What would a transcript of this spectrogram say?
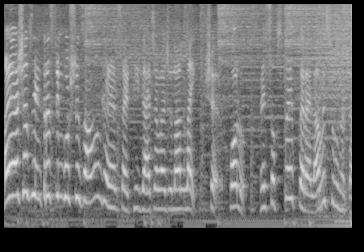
आणि अशाच इंटरेस्टिंग गोष्टी जाणून घेण्यासाठी गाजावाजाला लाईक शेअर फॉलो आणि सबस्क्राईब करायला विसरू नका.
